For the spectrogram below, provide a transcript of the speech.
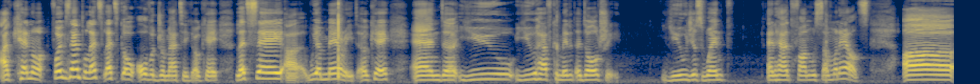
i cannot for example let's let's go over dramatic okay let's say uh, we are married okay and uh, you you have committed adultery you just went and had fun with someone else. Uh,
